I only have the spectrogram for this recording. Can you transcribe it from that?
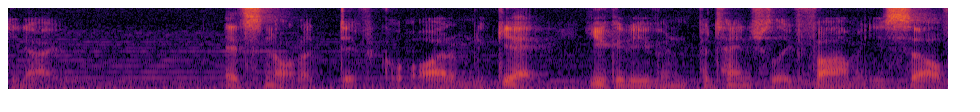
you know, it's not a difficult item to get. You could even potentially farm it yourself.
